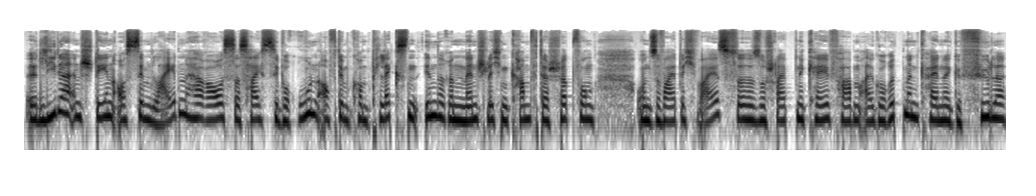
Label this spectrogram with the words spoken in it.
äh, Lieder entstehen aus dem Leiden heraus. Das heißt, sie beruhen auf dem komplexen inneren menschlichen Kampf der Schöpfung. Und soweit ich weiß, äh, so schreibt Nick Cave, haben Algorithmen keine Gefühle.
